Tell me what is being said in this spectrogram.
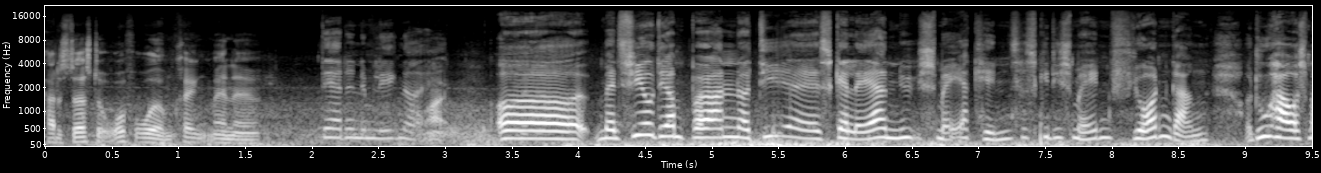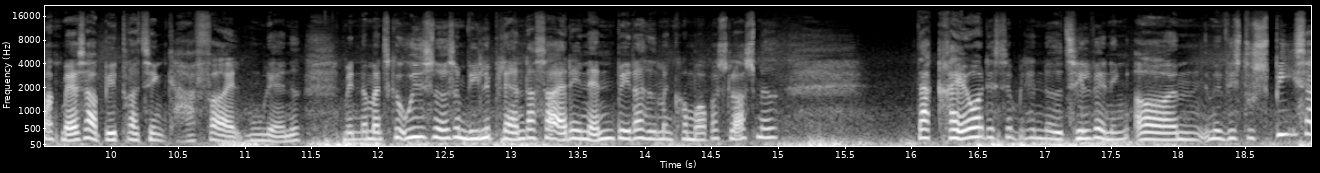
har det største ordforråd omkring, men... Uh, det er det nemlig ikke, nej. nej. Og man siger jo det om børn, når de uh, skal lære en ny smag at kende, så skal de smage den 14 gange. Og du har jo smagt masser af bitre ting, kaffe og alt muligt andet. Men når man skal ud i sådan noget som vilde planter, så er det en anden bitterhed, man kommer op og slås med der kræver det simpelthen noget tilvænding. Og, øhm, men hvis du spiser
